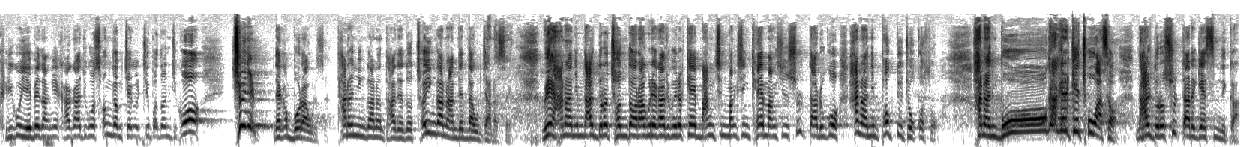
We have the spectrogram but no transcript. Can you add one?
그리고 예배당에 가가지고 성경책을 집어던지고 주님 내가 뭐라고 그랬어요? 다른 인간은 다 돼도 저 인간은 안 된다고 그러지 않았어요. 왜 하나님 날 들어 전도하라고 그래가지고 이렇게 망신 망신 개망신 술 따르고 하나님 복도 줬고서 하나님 뭐가 그렇게 좋아서 날 들어 술 따르게 했습니까?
